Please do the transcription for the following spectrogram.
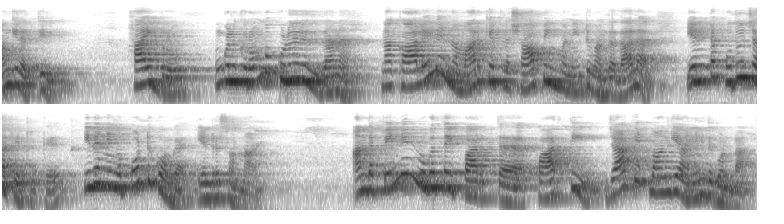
ஆங்கிலத்தில் ஹாய் ப்ரோ உங்களுக்கு ரொம்ப குளிருது தானே? நான் காலையில் இந்த மார்க்கெட்டில் ஷாப்பிங் பண்ணிட்டு வந்ததால் என்கிட்ட புது ஜாக்கெட் இருக்கு. இதை நீங்கள் போட்டுக்கோங்க என்று சொன்னாள். அந்த பெண்ணின் முகத்தை பார்த்த பார்த்தி ஜாக்கெட் வாங்கி அணிந்து கொண்டான்.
